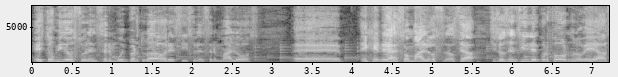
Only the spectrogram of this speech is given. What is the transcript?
estos videos suelen ser muy perturbadores. Sí, suelen ser malos. Eh, en general son malos. O sea, si sos sensible, por favor no lo veas.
